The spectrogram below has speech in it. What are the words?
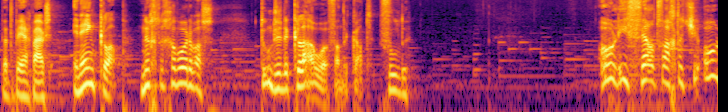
dat de bergmuis in één klap nuchter geworden was toen ze de klauwen van de kat voelde. O lief veldwachtertje, o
